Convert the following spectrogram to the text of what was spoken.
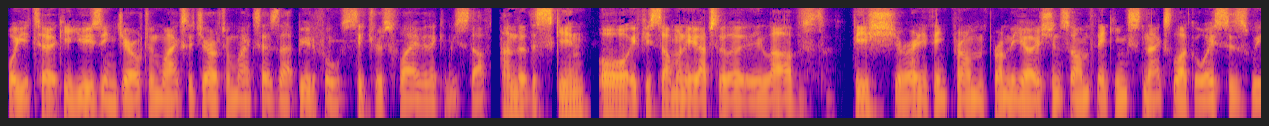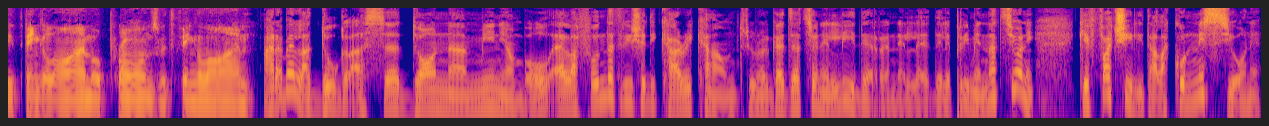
or your turkey using Geraldton wax. The Geraldton wax has that beautiful citrus flavour that can be stuffed under the skin. Or if you're someone who absolutely loves fish or anything from from the ocean, so I'm thinking snacks like oysters with finger lime or prawns with finger lime. Arabella Douglas, Donna Minionball, è la fondatrice di Curry Country, un'organizzazione leader nelle, delle prime nazioni che facilita la connessione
